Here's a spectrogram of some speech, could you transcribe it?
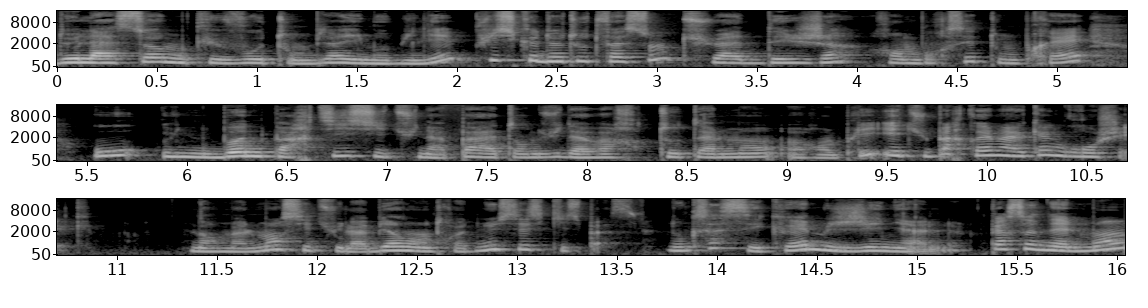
de la somme que vaut ton bien immobilier, puisque de toute façon, tu as déjà remboursé ton prêt ou une bonne partie si tu n'as pas attendu d'avoir totalement rempli, et tu pars quand même avec un gros chèque. Normalement, si tu l'as bien entretenu, c'est ce qui se passe. Donc ça, c'est quand même génial. Personnellement,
